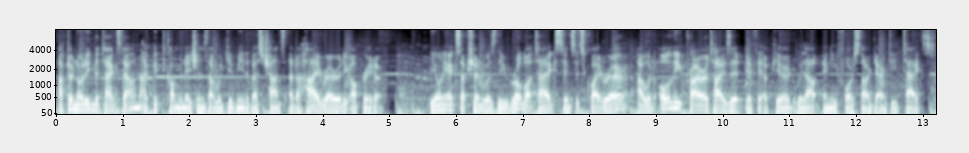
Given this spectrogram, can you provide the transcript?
After noting the tags down, I picked combinations that would give me the best chance at a high rarity operator. The only exception was the robot tag, since it's quite rare, I would only prioritize it if it appeared without any 4 star guaranteed tags.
